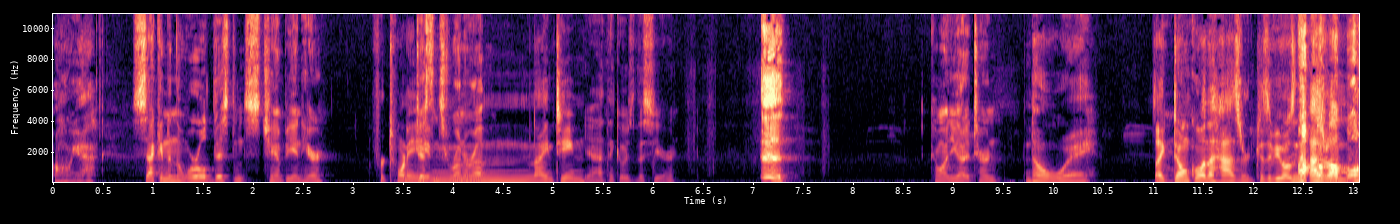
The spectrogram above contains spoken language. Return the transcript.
Oh, yeah. second in the world distance champion here. For 2019. Distance runner-up. 19. Yeah, I think it was this year. Come on, you got to turn. No way. Like, don't go in the hazard because if he goes in the hazard on Holy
